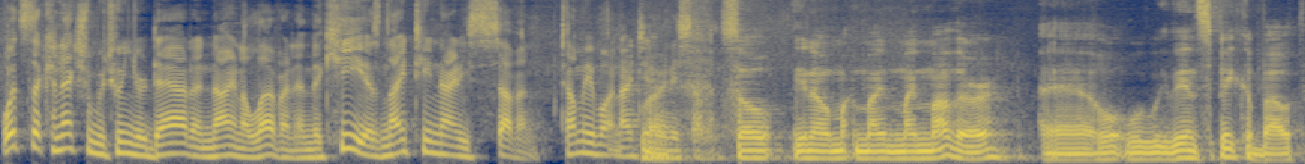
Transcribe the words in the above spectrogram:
what's the connection between your dad and 9/11?" And the key is 1997. Tell me about 1997. Right. So, you know, my my mother, uh, who we didn't speak about,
